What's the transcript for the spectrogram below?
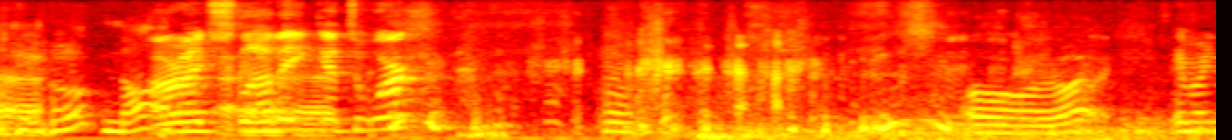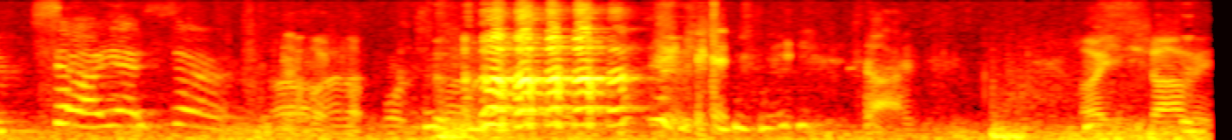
I hope not. All right, Slabby, get to work. All right. Am I, sir, yes, sir. Uh, No, and no. unfortunately, Oh, you shot me.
